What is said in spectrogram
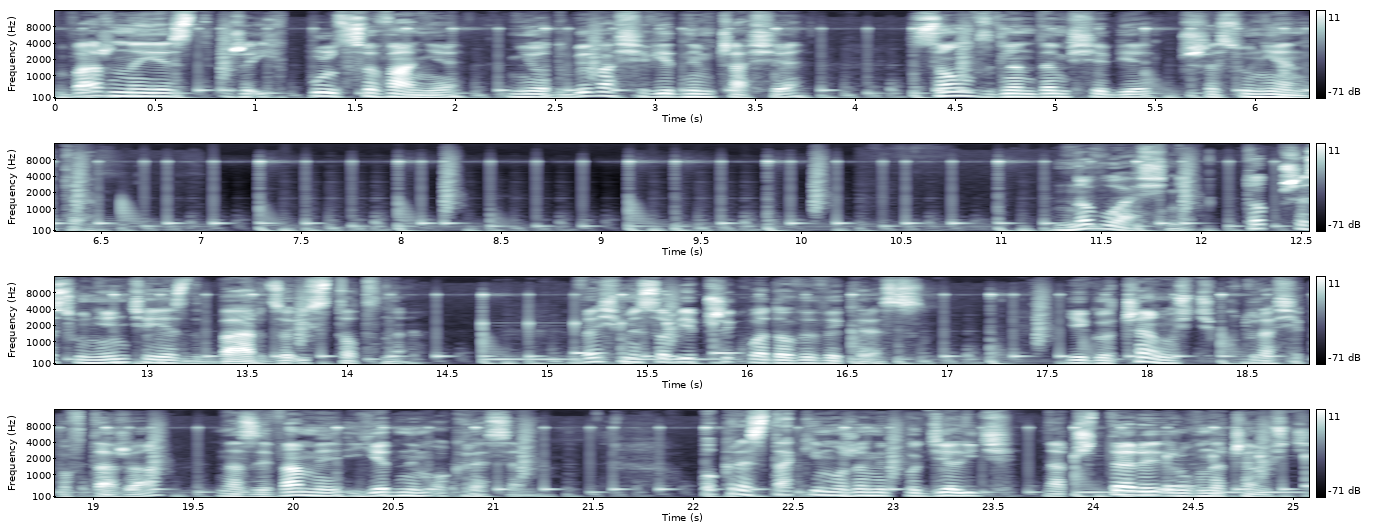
Ważne jest, że ich pulsowanie nie odbywa się w jednym czasie, są względem siebie przesunięte. No właśnie, to przesunięcie jest bardzo istotne. Weźmy sobie przykładowy wykres. Jego część, która się powtarza, nazywamy jednym okresem. Okres taki możemy podzielić na cztery równe części.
